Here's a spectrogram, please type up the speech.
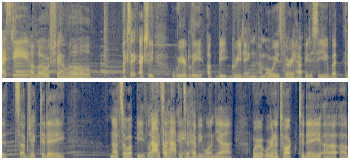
Hi, Steve. Hello, Cheryl. Actually, actually, weirdly upbeat greeting. I'm always very happy to see you, but the subject today, not so upbeat. Like Not it's so a happy. it's a heavy one. Yeah, we're we're going to talk today uh,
